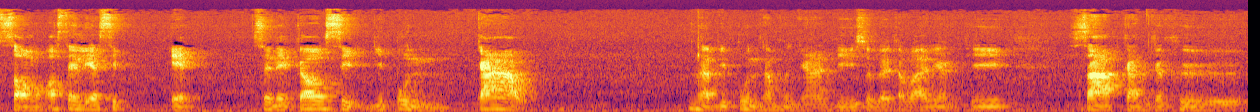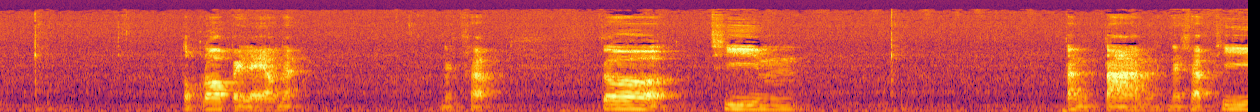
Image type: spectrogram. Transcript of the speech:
12 ออสเตรเลีย 11 เซเนกัล 10 ญี่ปุ่น 9 นะครับ ญี่ปุ่นทำผลงานดีสุดเลย แต่ว่าอย่างที่ทราบกันก็คือ ตกรอบไปแล้วนะนะครับ ก็ทีมต่างๆนะครับที่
